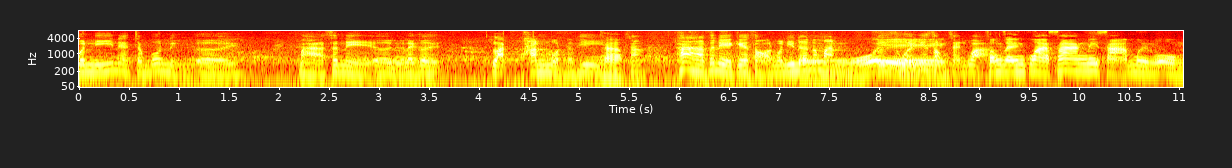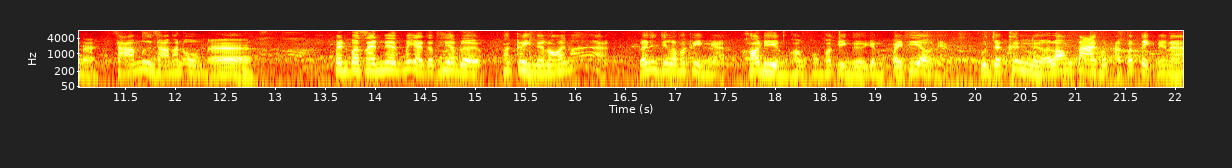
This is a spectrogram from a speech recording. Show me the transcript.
วันนี้เนี่ยจัมโบ้หนึ่งเอ่ยมหาเสน่ห์เอ่ยหรืออะไรก็เอ่ย หลักพันหมดนะพี่ครับ สร้างถ้ามหาเสน่ห์เกสรวันนี้เนื้อน้ำมันโอ้ยสวยๆนี่สองแสนกว่าสองแสนกว่าสร้างนี่สามหมื่นกว่าองค์นะสามหมื่นสามพันองค์อ่าเป็นเปอร์เซ็นต์เนี่ยไม่อยากจะเทียบเลยพระกริ่งเนี่ยน้อยมาก แล้วจริงๆแล้วพระกริ่งเนี่ยข้อดีของของของพระกริ่งคืออย่างไปเที่ยวเนี่ย คุณจะขึ้นเหนือล่องใต้คุณอัดปติกเนี่ยนะ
